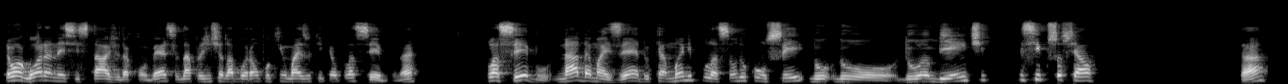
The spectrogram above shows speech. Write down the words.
Então, agora, nesse estágio da conversa, dá para a gente elaborar um pouquinho mais o que é o placebo, né? Placebo nada mais é do que a manipulação do conceito do, do, do ambiente psicossocial. Tá?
